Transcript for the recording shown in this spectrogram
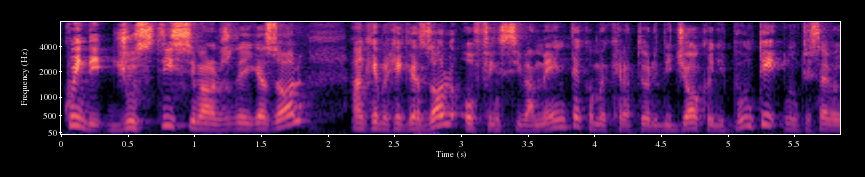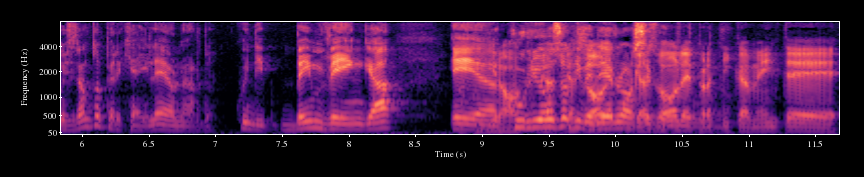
Quindi, giustissima la giocata di Gasol anche perché Gasol offensivamente come creatore di gioco e di punti non ti serve così tanto perché hai Leonard. Quindi ben venga e dirò, curioso Gasol, di vederlo al Gasol secondo è praticamente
